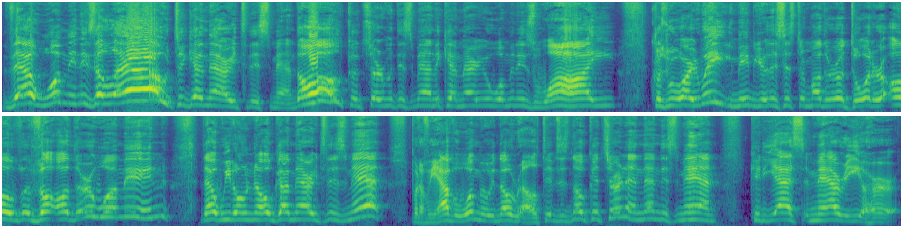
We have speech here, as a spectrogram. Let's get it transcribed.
that woman is allowed to get married to this man. The whole concern with this man that can't marry a woman is why? Because we're worried, wait, maybe you're the sister, mother, or daughter of the other woman that we don't know got married to this man. But if we have a woman with no relatives, there's no concern, and then this man could, yes, marry her.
